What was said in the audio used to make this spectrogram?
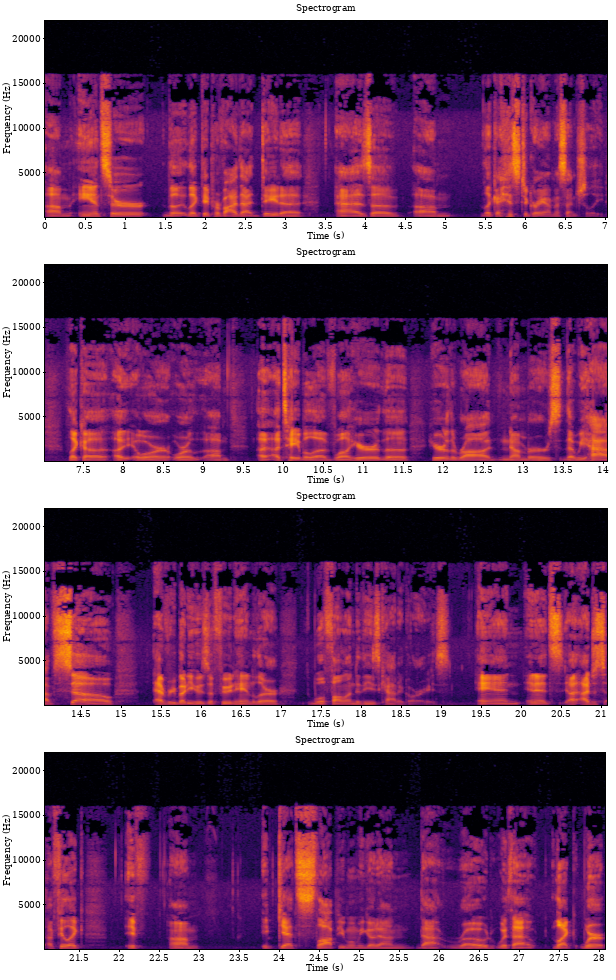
um, answer the like they provide that data as a um, like a histogram essentially. Like a, a or or um, a, a, table of well here are the here are the raw numbers that we have. So everybody who's a food handler will fall into these categories. And and it's I, I just I feel like if um it gets sloppy when we go down that road without like where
